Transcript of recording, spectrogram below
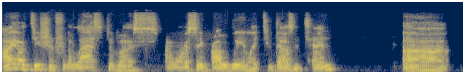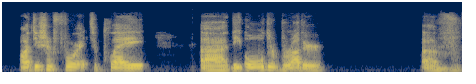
I auditioned for The Last of Us. I want to say probably in like 2010. Uh, auditioned for it to play uh, the older brother of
